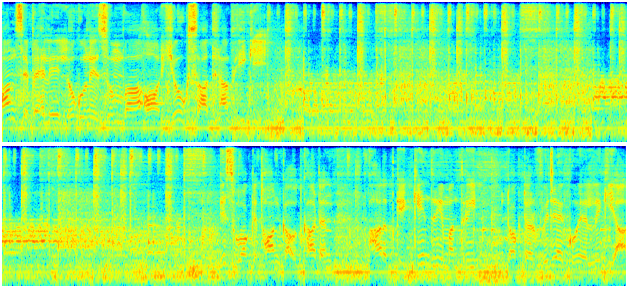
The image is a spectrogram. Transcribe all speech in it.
वॉकेथॉन से पहले लोगों ने जुम्बा और योग साधना भी की। इस वॉकेथॉन का उद्घाटन भारत के केंद्रीय मंत्री डॉक्टर विजय गोयल ने किया।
